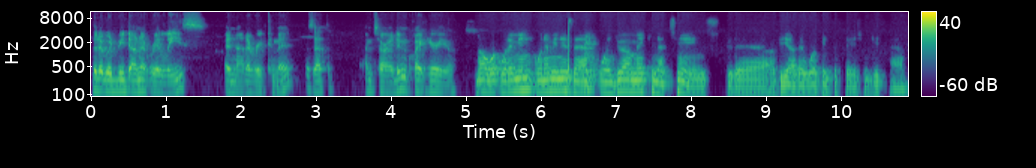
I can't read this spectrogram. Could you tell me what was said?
That it would be done at release and not every commit. Is that? The, I'm sorry, I didn't quite hear you. No, what, what I mean, what I mean is that when you are making a change to the via the web interface in GitHub,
